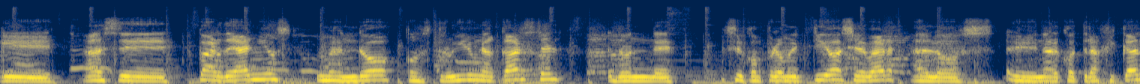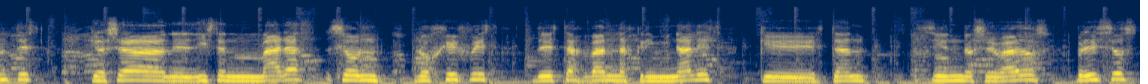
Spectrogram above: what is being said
que hace par de años mandó construir una cárcel donde se comprometió a llevar a los eh, narcotraficantes que allá le dicen maras, son los jefes de estas bandas criminales que están siendo llevados presos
